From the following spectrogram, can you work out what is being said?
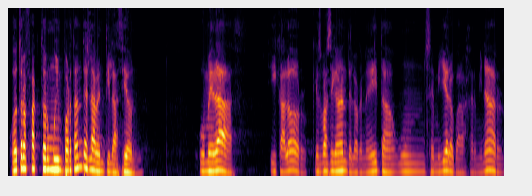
otro factor muy importante es la ventilación. Humedad y calor, que es básicamente lo que necesita un semillero para germinar,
